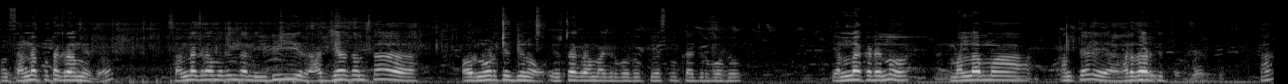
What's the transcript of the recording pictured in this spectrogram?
ಒಂದು ಸಣ್ಣ ಪುಟ್ಟ ಗ್ರಾಮ ಇದು. ಸಣ್ಣ ಗ್ರಾಮದಿಂದ ಅಲ್ಲಿ ಇಡೀ ರಾಜ್ಯಾದಂತ ಅವ್ರು ನೋಡ್ತಿದ್ವಿ ನಾವು. ಇನ್ಸ್ಟಾಗ್ರಾಮ್ ಆಗಿರ್ಬೋದು ಫೇಸ್ಬುಕ್ ಆಗಿರ್ಬೋದು, ಎಲ್ಲ ಕಡೆನೂ ಮಲ್ಲಮ್ಮ ಅಂತೇಳಿ ಹರಿದಾಡ್ತಿತ್ತು. ಹಾಂ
